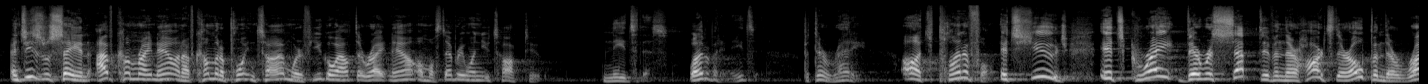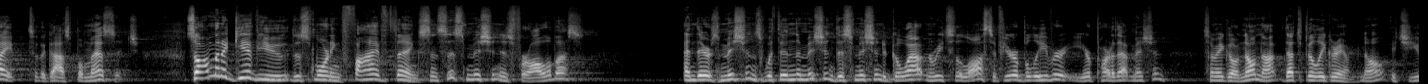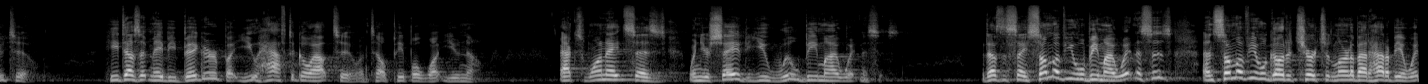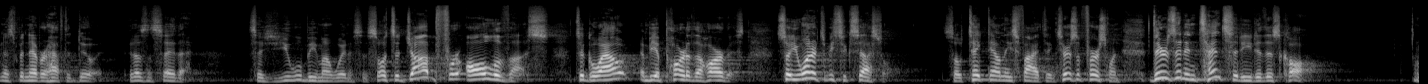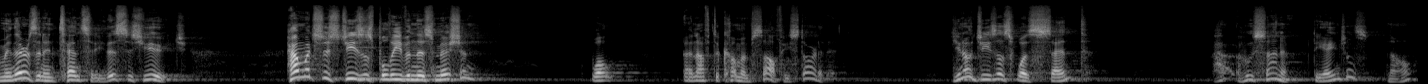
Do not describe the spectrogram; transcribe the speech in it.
And Jesus was saying, I've come right now, and I've come at a point in time where if you go out there right now, almost everyone you talk to needs this. Well, everybody needs it, but they're ready. Oh, it's plentiful. It's huge. It's great. They're receptive in their hearts. They're open. They're ripe to the gospel message. So I'm going to give you this morning five things. Since this mission is for all of us, and there's missions within the mission, this mission to go out and reach the lost. If you're a believer, you're part of that mission. Somebody go, no, I'm not. That's Billy Graham. No, it's you too. He does it maybe bigger, but you have to go out too and tell people what you know. Acts 1 8 says, when you're saved, you will be my witnesses. It doesn't say some of you will be my witnesses, and some of you will go to church and learn about how to be a witness but never have to do it. It doesn't say that It says, You will be my witnesses. So it's a job for all of us to go out and be a part of the harvest. So you want it to be successful. So take down these five things. Here's the first one there's an intensity to this call. I mean, there's an intensity. This is huge. How much does Jesus believe in this mission? Well, enough to come himself. He started it. You know, Jesus was sent. Who sent him? The angels? No.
